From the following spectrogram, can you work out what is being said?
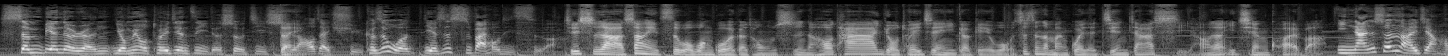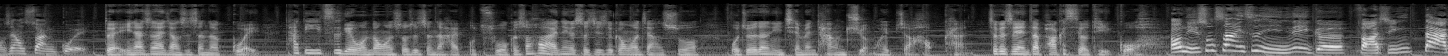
身边的人有没有推荐自己的设计师，然后再去。可是我也是失败好几次啊。其实啊，上一次我问过一个同事，然后他有推荐一个给我，是真的蛮贵的，剪加洗好像一千块吧。以男生来讲，好像算贵。对，以男生来讲是真的贵。他第一次给我弄的时候是真的还不错，可是后来那个设计师跟我讲说，我觉得你前面烫卷会比较好看。这个之前在 Podcast 有提过。哦，你是说上一次你那个发型大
